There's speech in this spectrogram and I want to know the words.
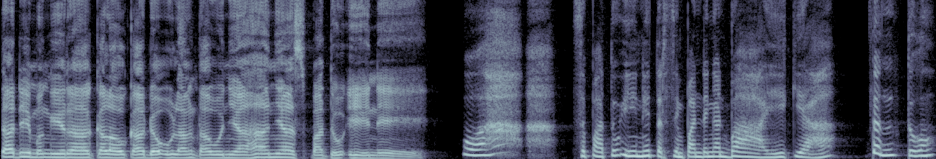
tadi mengira kalau kado ulang tahunnya hanya sepatu ini. Wah, sepatu ini tersimpan dengan baik ya. Tentu,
